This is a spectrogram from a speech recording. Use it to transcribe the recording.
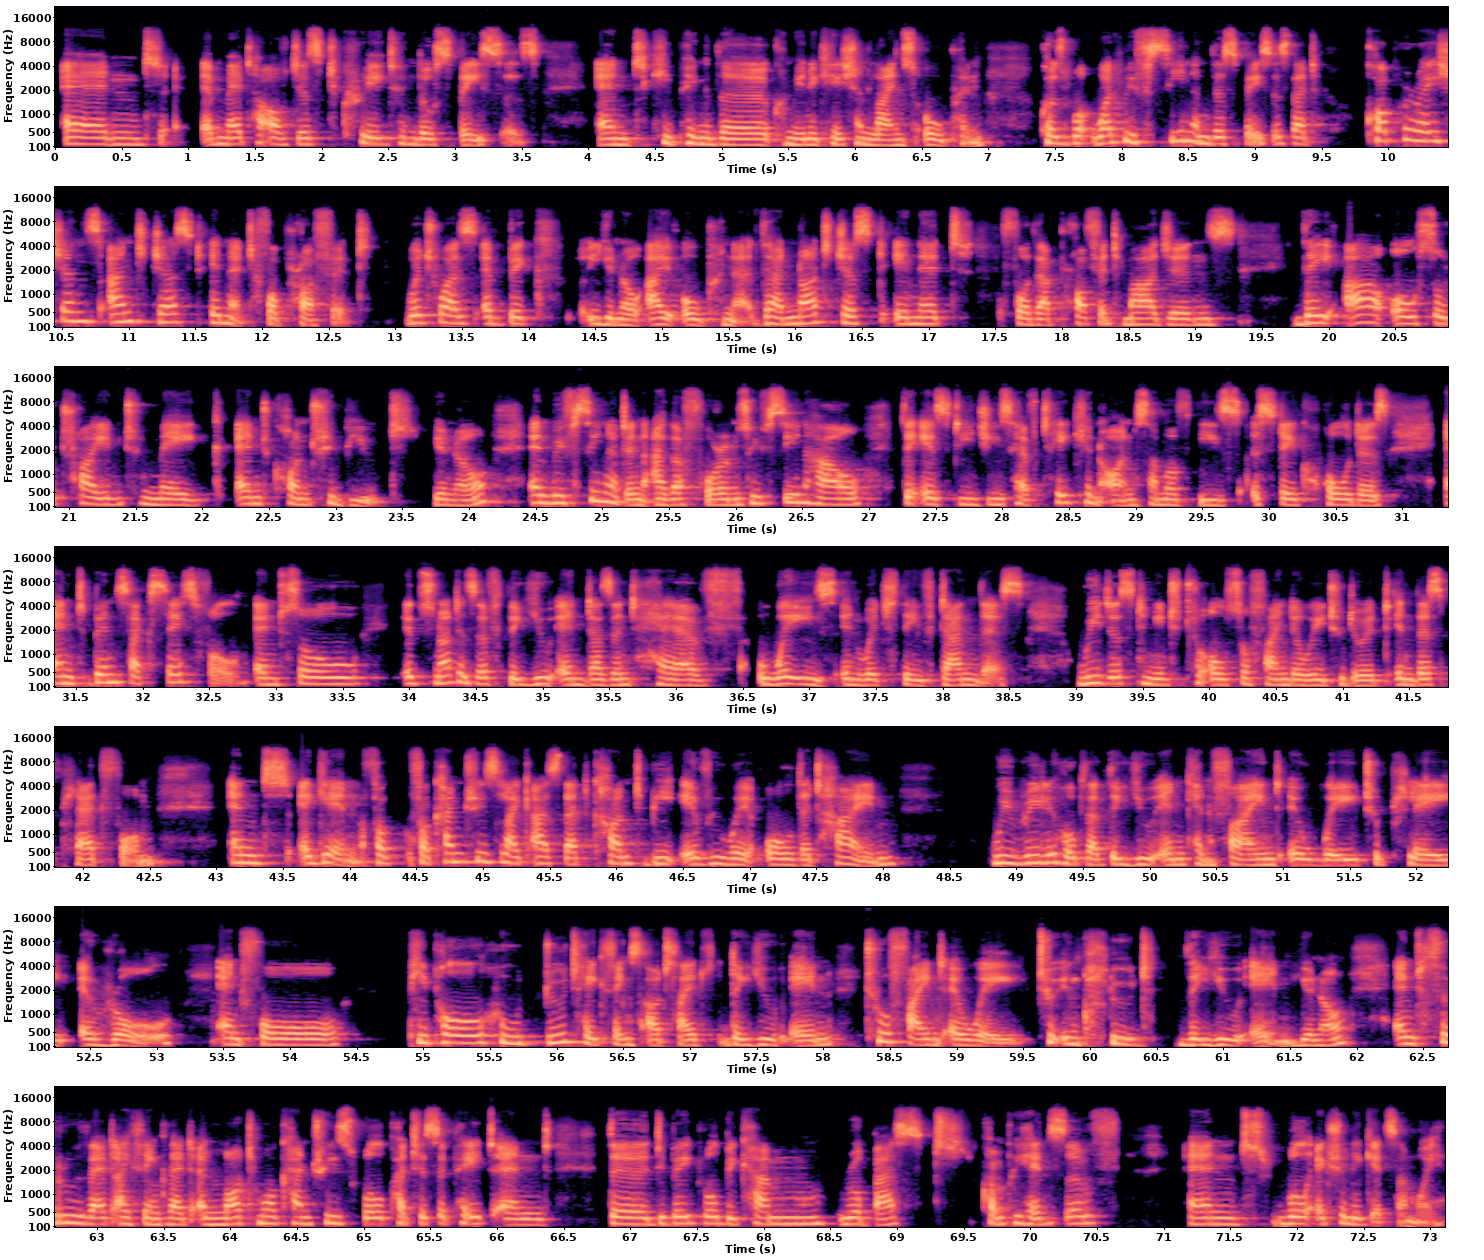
and a matter of just creating those spaces and keeping the communication lines open. Because what, what we've seen in this space is that corporations aren't just in it for profit, which was a big, you know, eye opener. They're not just in it for their profit margins they are also trying to make and contribute, you know. And we've seen it in other forums. We've seen how the SDGs have taken on some of these stakeholders and been successful. And so it's not as if the UN doesn't have ways in which they've done this. We just need to also find a way to do it in this platform. And again, for, for countries like us that can't be everywhere all the time, we really hope that the UN can find a way to play a role. And for people who do take things outside the UN to find a way to include the UN, you know. And through that, I think that a lot more countries will participate and the debate will become robust, comprehensive, and will actually get somewhere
